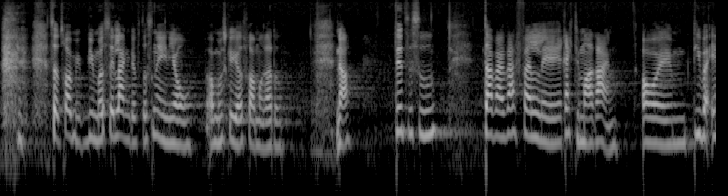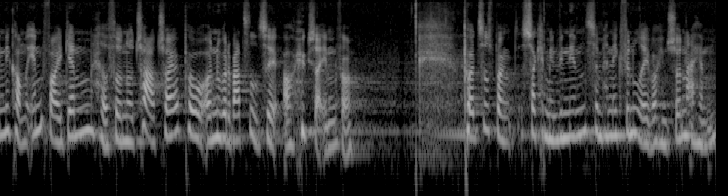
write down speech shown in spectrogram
så jeg tror, vi, vi må se langt efter sneen i år, og måske også fremadrettet. Nå, det til side. Der var i hvert fald øh, rigtig meget regn, og øh, de var endelig kommet indenfor igen, havde fået noget tørt tøj på, og nu var det bare tid til at hygge sig indenfor. På et tidspunkt, så kan min veninde simpelthen ikke finde ud af, hvor hendes søn er henne.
